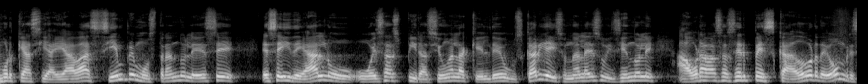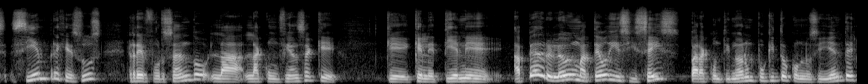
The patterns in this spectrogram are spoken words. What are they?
porque hacia allá vas, siempre mostrándole ese, ese ideal o, esa aspiración a la que él debe buscar y adicional a eso diciéndole, ahora vas a ser pescador de hombres. Siempre Jesús reforzando la, confianza que, que, le tiene a Pedro. Y luego en Mateo 16, para continuar un poquito con lo siguiente,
